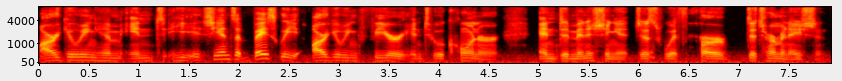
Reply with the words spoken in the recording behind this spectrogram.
arguing him into he she ends up basically arguing fear into a corner and diminishing it just with her determination.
